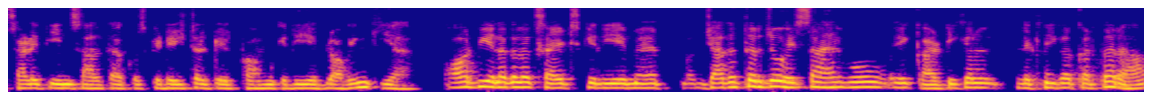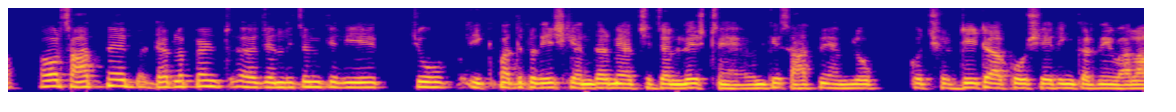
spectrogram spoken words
साढ़े तीन साल तक उसके डिजिटल प्लेटफॉर्म के लिए ब्लॉगिंग किया। और भी अलग अलग साइट्स के लिए मैं ज़्यादातर जो हिस्सा है वो एक आर्टिकल लिखने का करता रहा। और साथ में डेवलपमेंट जर्नलिज्म के लिए जो एक मध्य प्रदेश के अंदर में अच्छे जर्नलिस्ट हैं, उनके साथ में हम लोग कुछ डेटा को शेयरिंग करने वाला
